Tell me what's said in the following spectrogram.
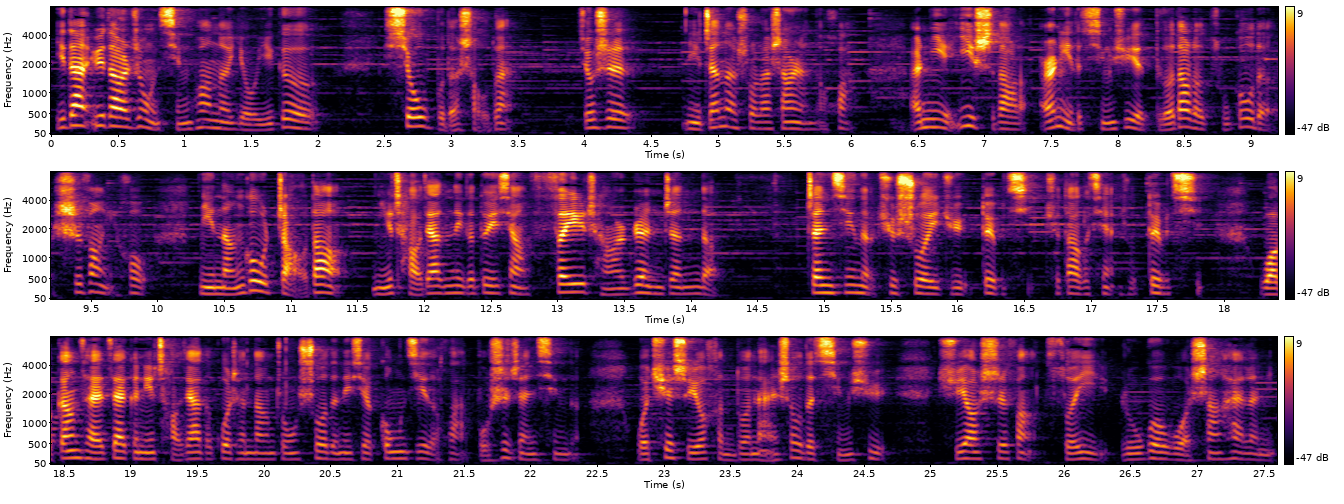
一旦遇到这种情况呢，有一个修补的手段，就是你真的说了伤人的话，而你也意识到了，而你的情绪也得到了足够的释放以后，你能够找到你吵架的那个对象，非常认真的、真心的去说一句对不起，去道个歉，说对不起。我刚才在跟你吵架的过程当中说的那些攻击的话不是真心的，我确实有很多难受的情绪需要释放，所以如果我伤害了你，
